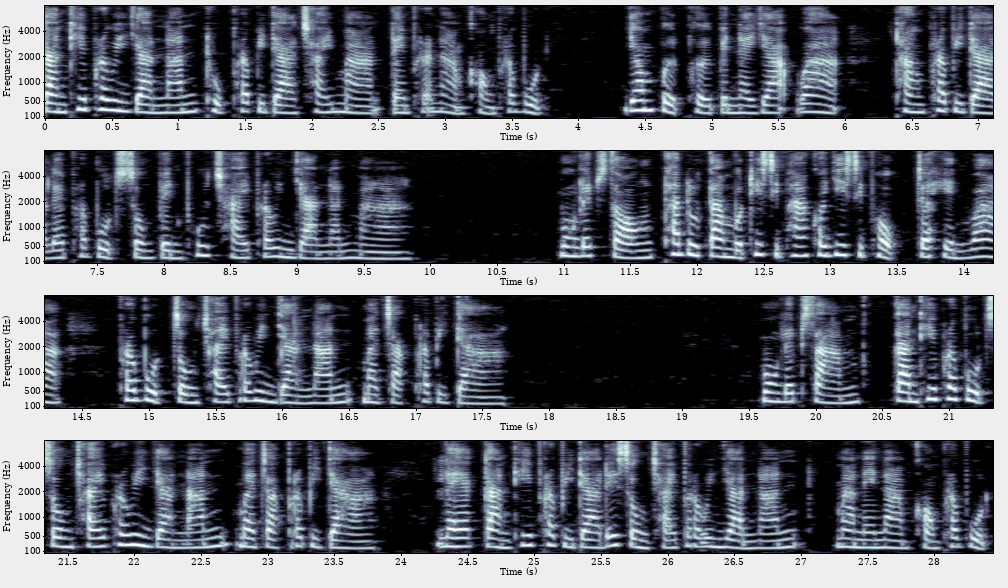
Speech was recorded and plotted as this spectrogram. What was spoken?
การที่พระวิญญาณนั้นถูกพระบิดาใช้มาในพระนามของพระบุตร ย่อมเปิดเผยเป็นนัยยะว่าทั้งพระบิดาและพระบุตรทรงเป็นผู้ใช้พระวิญญาณนั้นมา วงเล็บสองถ้าดูตามบทที่ 15ข้อ26 จะเห็นว่า พระบุตรทรงใช้พระวิญญาณนั้นมาจากพระบิดา วงเล็บสามการที่พระบุตรทรงใช้พระวิญญาณนั้นมาจากพระบิดา และการที่พระบิดาได้ทรงใช้พระวิญญาณนั้น มาในนามของพระบุตร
